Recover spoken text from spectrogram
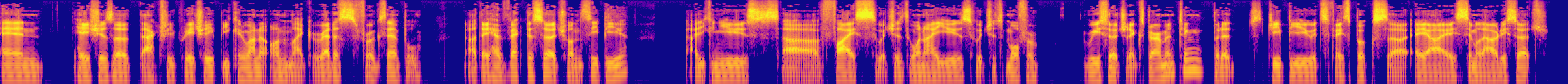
and caches are actually pretty cheap. You can run it on like Redis, for example. Uh, they have vector search on CPU. Uh, you can use uh, which is the one I use, which is more for research and experimenting, but it's GPU, it's Facebook's uh, AI similarity search.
